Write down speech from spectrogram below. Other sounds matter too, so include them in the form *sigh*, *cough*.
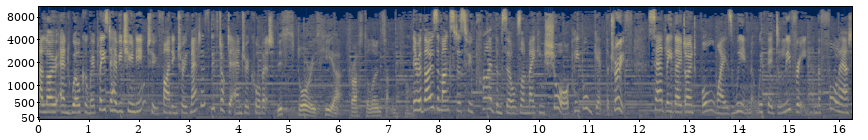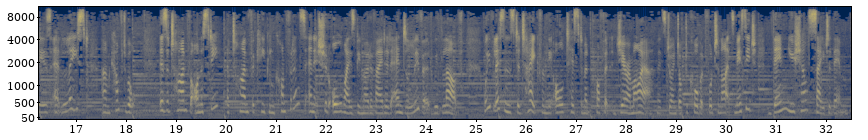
Hello and welcome. We're pleased to have you tuned in to Finding Truth Matters with Dr. Andrew Corbett. This story is here for us to learn something from. There are those amongst us who pride themselves on making sure people get the truth. Sadly, they don't always win with their delivery, and the fallout is, at least, uncomfortable. There's a time for honesty, a time for keeping confidence, and it should always be motivated and delivered with love. We've lessons to take from the Old Testament prophet Jeremiah. Let's join Dr. Corbett for tonight's message. Then you shall say to them.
